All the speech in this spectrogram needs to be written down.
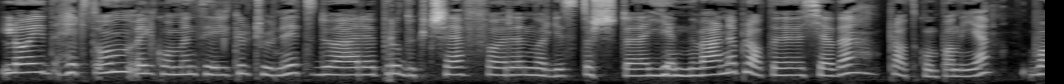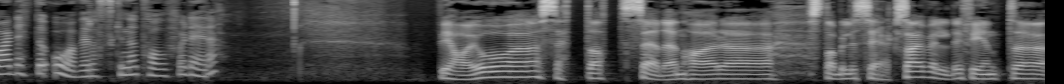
Lloyd Hekton, velkommen til Kulturnytt. Du er produktsjef for Norges største gjenværende platekjede, Platekompaniet. Var dette overraskende tall for dere? Vi har jo sett at CD-en har eh, stabilisert seg veldig fint eh,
